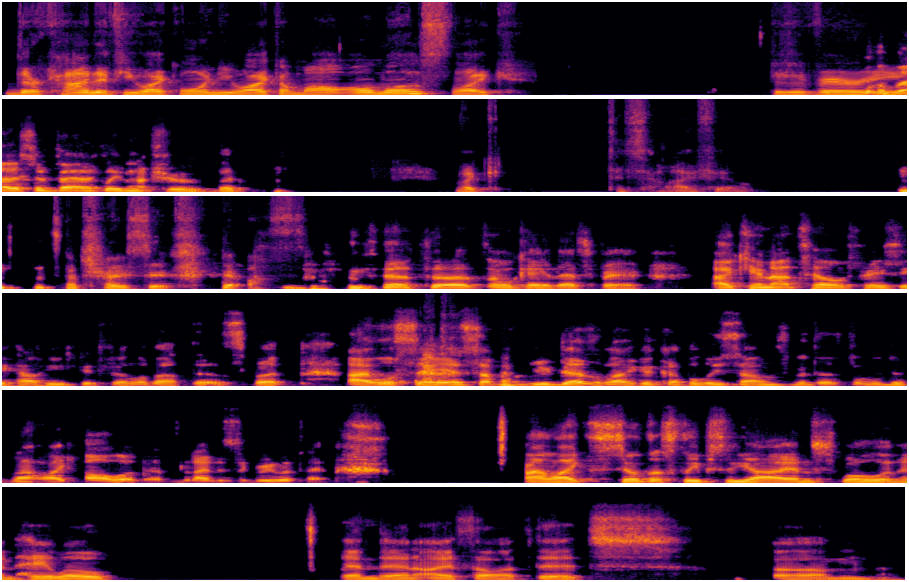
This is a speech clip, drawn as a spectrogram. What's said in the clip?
they're kind of if you like one, you like them all almost. Like, there's a very well, that is emphatically not true, but like that's how I feel. That's how Tracy feels. that's, that's okay. That's fair. I cannot tell Tracy how he should feel about this, but I will say, as someone who does like a couple of these songs, but definitely does not like all of them, that I disagree with that. I like "Steel That Sleeps the Eye" and "Swollen" and "Halo," and then I thought that um,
